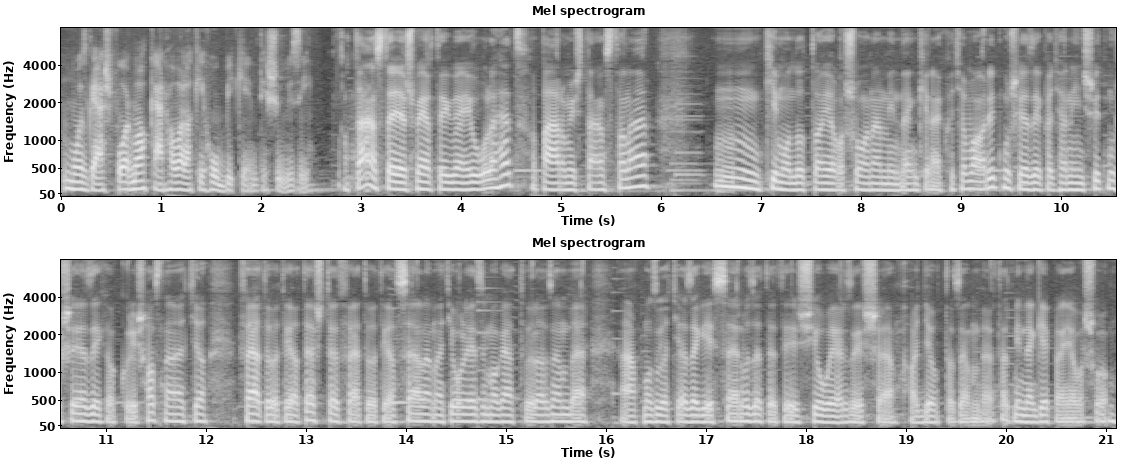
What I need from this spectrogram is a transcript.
mozgásforma, akár ha valaki hobbiként is űzi? A tánc teljes mértékben jó lehet, a párom is tánctanár, Hmm, kimondottan javasolnám mindenkinek, hogyha van ritmusérzék, vagy ha nincs ritmusérzék, akkor is használhatja, feltölti a testet, feltölti a szellemet, jól érzi magát tőle az ember, átmozgatja az egész szervezetet, és jó érzéssel hagyja ott az ember. Tehát mindenképpen javasolom.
